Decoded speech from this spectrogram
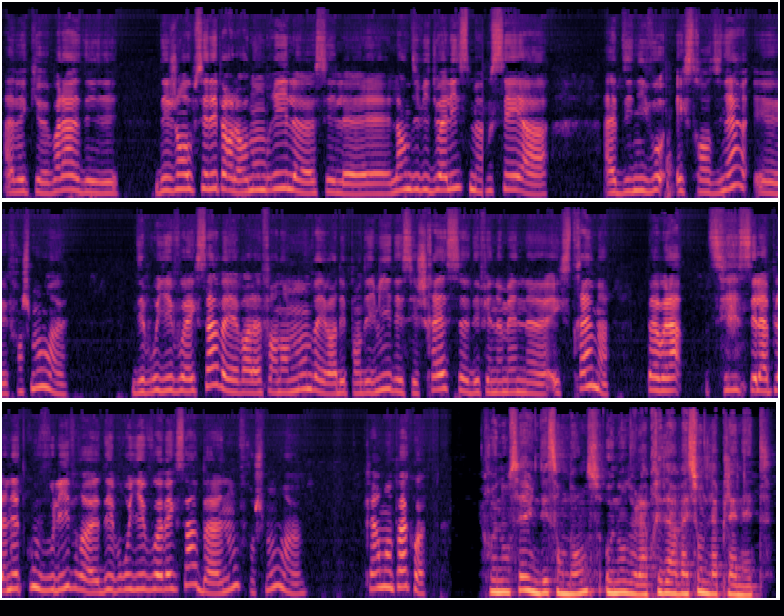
avec euh, voilà des, des gens obsédés par leur nombril. C'est l'individualisme poussé à, à des niveaux extraordinaires et franchement. Débrouillez-vous avec ça, il va y avoir la fin dans le monde, il va y avoir des pandémies, des sécheresses, des phénomènes extrêmes bah voilà, c'est la planète qu'on vous livre, euh, débrouillez-vous avec ça. Bah non, franchement, euh, clairement pas quoi. Renoncer à une descendance au nom de la préservation de la planète.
